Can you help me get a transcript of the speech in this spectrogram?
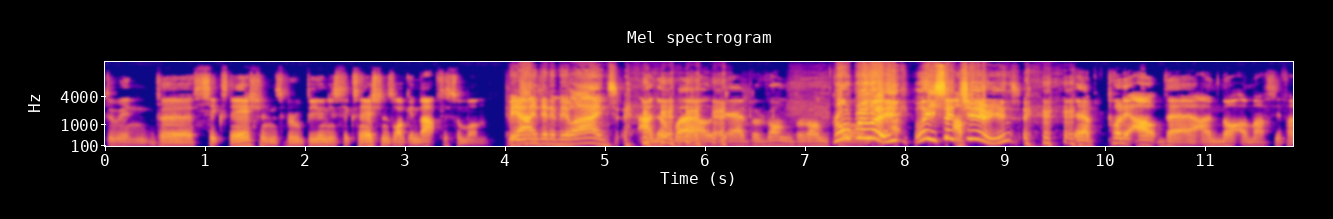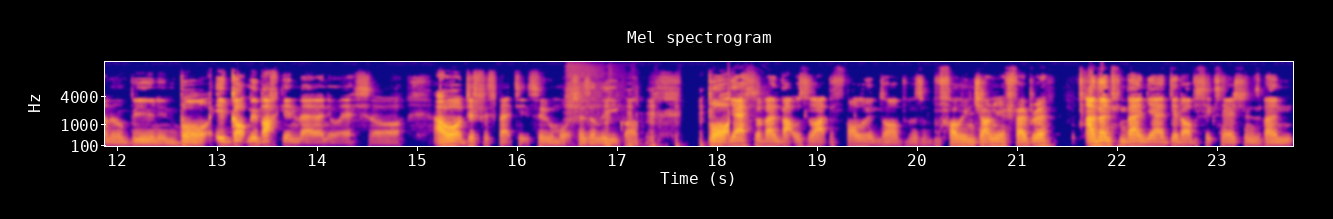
doing the Six Nations, the Rugby Union Six Nations, logging that for someone Behind enemy lines. I know. Well, yeah, the wrong, the wrong. Rugby. League? We Centurions? yeah, put it out there. I'm not a massive fan of rugby union, but it got me back in there anyway. So I won't disrespect it too much as a league one. but yeah, so then that was like the following, oh, no, the following January, February. And then from then, yeah, did all the Six Nations. Then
